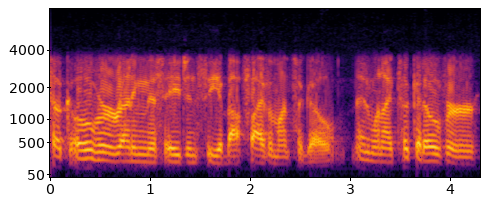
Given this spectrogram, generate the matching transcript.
took over running this agency about five months ago, and when I took it over,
